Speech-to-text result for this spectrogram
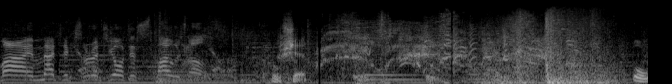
My magics are at your disposal. Oh shit. Oh.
